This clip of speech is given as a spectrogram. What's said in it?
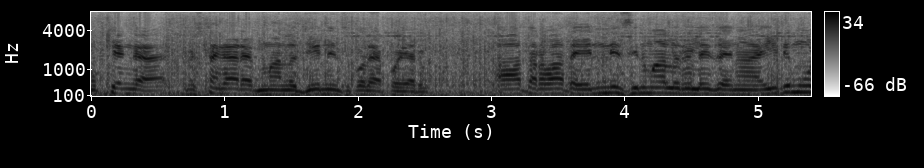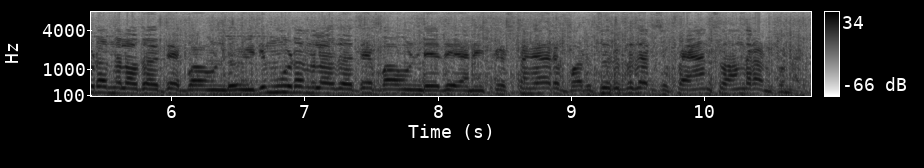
ముఖ్యంగా కృష్ణ గారి అభిమానులు జీర్ణించుకోలేకపోయారు. ఆ తర్వాత ఎన్ని సినిమాలు రిలీజ్ అయినా ఇది మూడు వందలతో అయితే బాగుండు ఇది మూడు వందలతో అయితే బాగుండేది అని కృష్ణ గారు ఫ్యాన్స్ అందరూ అనుకున్నారు.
